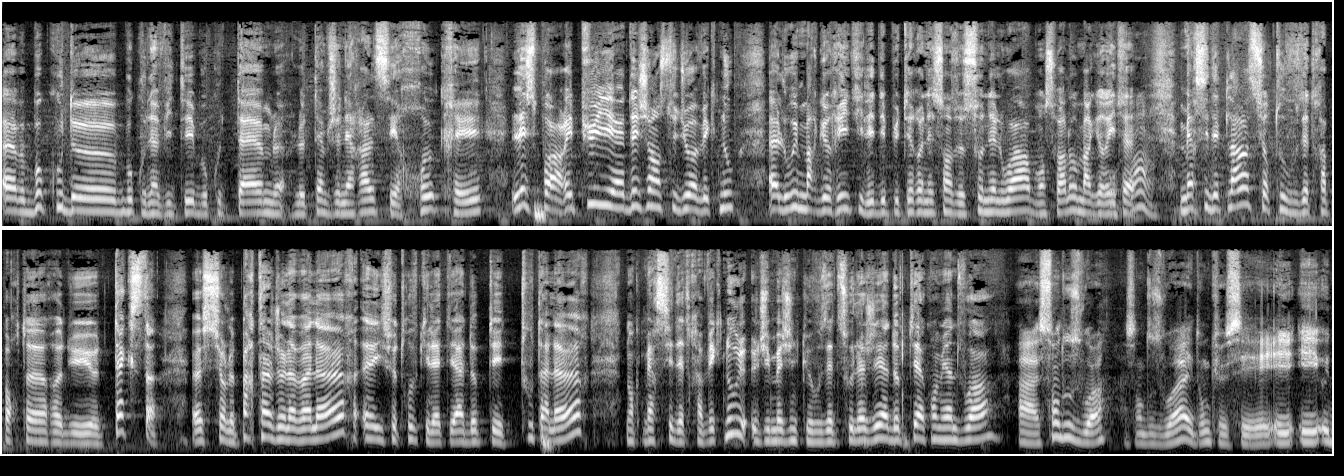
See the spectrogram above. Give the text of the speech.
Euh, beaucoup de beaucoup d'invités, beaucoup de thèmes. Le thème général, c'est recréer l'espoir. Et puis, euh, déjà en studio avec nous, Louis Marguerite, il est député Renaissance de Saône-et-Loire. Bonsoir, Louis Marguerite. Bonsoir. Merci d'être là. Surtout, vous êtes rapporteur du texte euh, sur le partage de la valeur. Et il se trouve qu'il a été adopté tout à l'heure. Donc merci d'être avec nous. J'imagine que vous êtes soulagé. Adopté à combien de voix? À 112 voix, à 112 voix, et donc euh, c'est et, et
